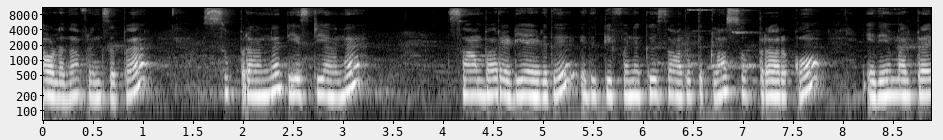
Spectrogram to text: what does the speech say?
அவ்வளோதான் ஃப்ரெண்ட்ஸ் இப்போ. சூப்பரான டேஸ்டியான சாம்பார் ரெடி ஆகிடுது இது டிஃபனுக்கு சாதத்துக்கெலாம் சூப்பராக இருக்கும். இதே மாதிரி ட்ரை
